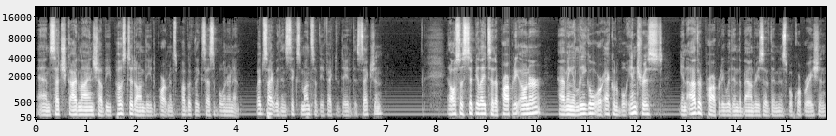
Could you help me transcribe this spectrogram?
And such guidelines shall be posted on the department's publicly accessible internet website within six months of the effective date of this section. It also stipulates that a property owner having a legal or equitable interest in other property within the boundaries of the municipal corporation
